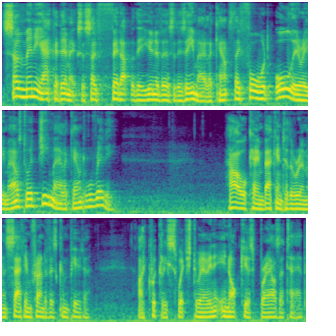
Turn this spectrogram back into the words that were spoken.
So many academics are so fed up with their university's email accounts, they forward all their emails to a Gmail account already. Howell came back into the room and sat in front of his computer. I quickly switched to an innocuous browser tab.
